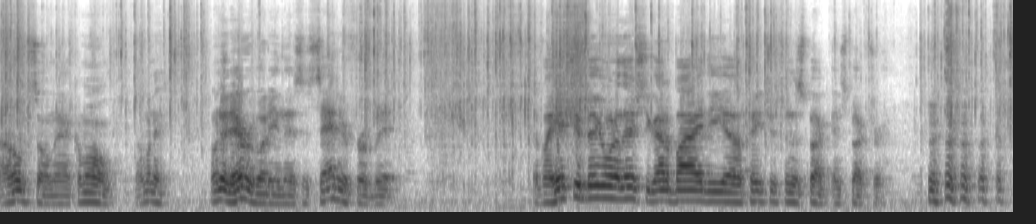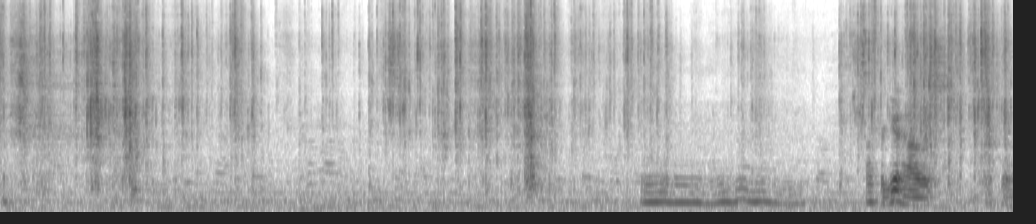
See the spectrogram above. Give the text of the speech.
I hope so, man. Come on. I'm gonna. I'm gonna hit everybody in this. It's sat here for a bit. If I hit you a big one of this, you got to buy the uh, Patriots and the Spec Inspector. This. Okay.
